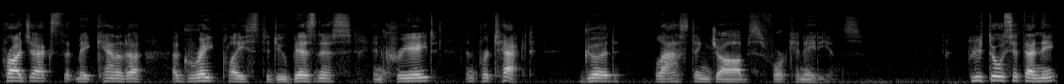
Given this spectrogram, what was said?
projects that make Canada a great place to do business and create and protect good, lasting jobs for Canadians. Plus tôt cette année,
